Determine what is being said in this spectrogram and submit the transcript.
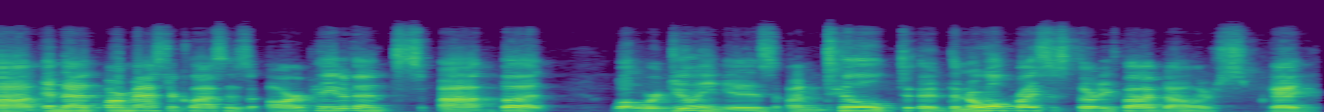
uh, and that our master classes are paid events, uh, but what we're doing is until t- uh, the normal price is $35. Okay.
